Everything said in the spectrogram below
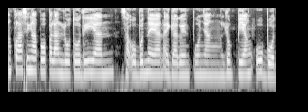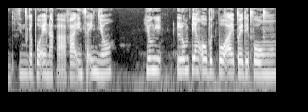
Ang klase nga po palang luto diyan sa ubod na yan ay gagawin po niyang lumpiang ubod. Yun nga po ay nakakain sa inyo. Yung lumpiang ubod po ay pwede pong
